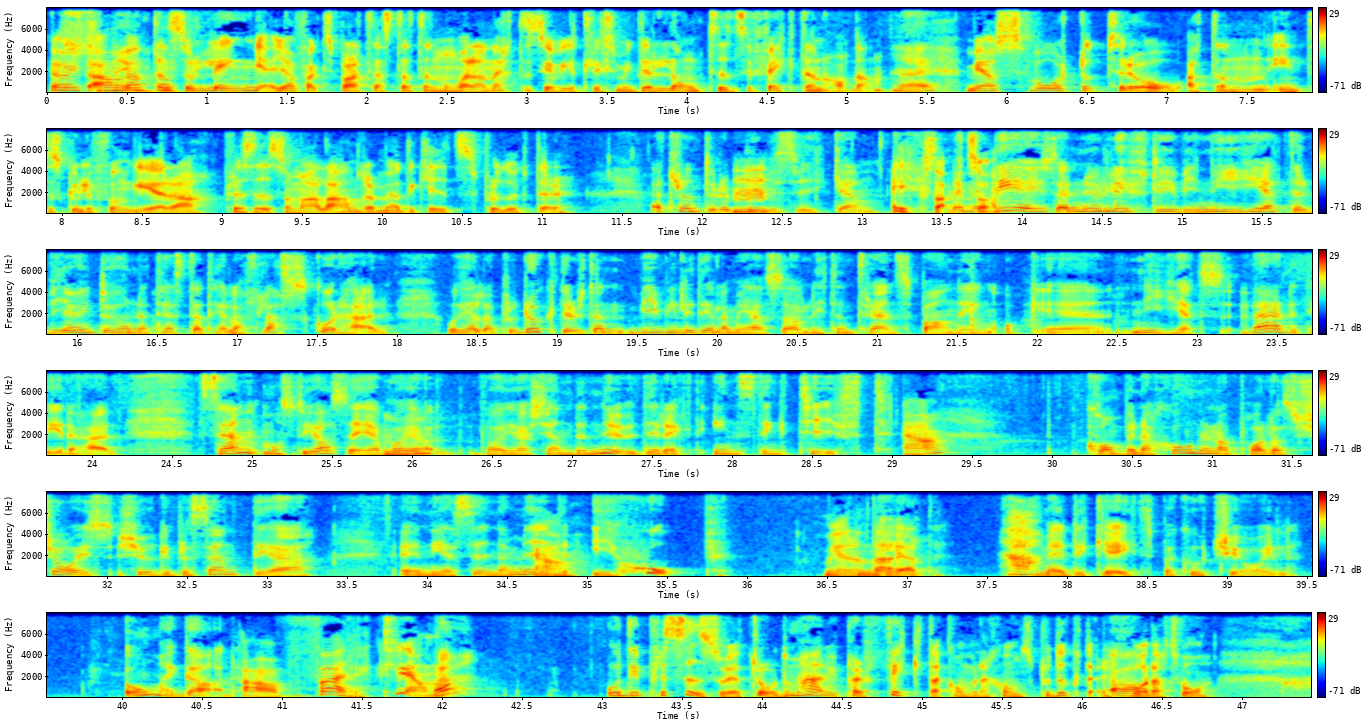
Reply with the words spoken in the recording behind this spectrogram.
jag har inte Snygg. använt den så länge. Jag har faktiskt bara testat den några nätter så jag vet liksom inte långtidseffekten av den. Nej. Men jag har svårt att tro att den inte skulle fungera precis som alla andra Medicates produkter. Jag tror inte du blir besviken. Mm. Exakt Nej, men så. det är ju så här, nu lyfter ju vi nyheter. Vi har ju inte hunnit testa hela flaskor här och hela produkter. Utan vi ville dela med oss av liten trendspaning och eh, nyhetsvärdet i det här. Sen måste jag säga vad, Mm. jag, vad jag kände nu direkt instinktivt. Ja. Kombinationen av Paula's Choice 20-procentiga eh, niacinamid Ja. ihop Med den där. med Medicate Bakuchi Oil. Oh my god. Ja, verkligen. Va? Och det är precis så jag tror. De här är perfekta kombinationsprodukter, Ja. båda två.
